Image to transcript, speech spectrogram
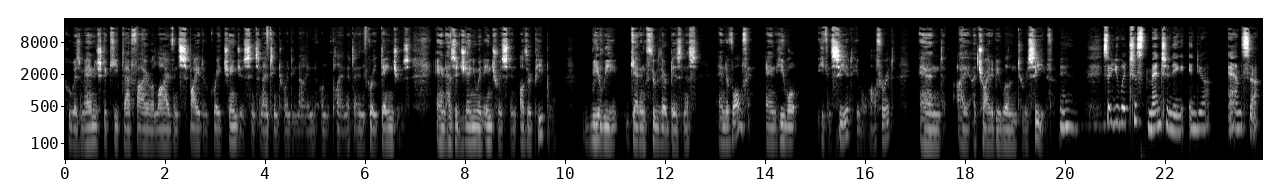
who has managed to keep that fire alive in spite of great changes since 1929 on the planet and great dangers and has a genuine interest in other people really getting through their business and evolving. And he will, he can see it, he will offer it. And I, I try to be willing to receive. Yeah. So you were just mentioning in your answer,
